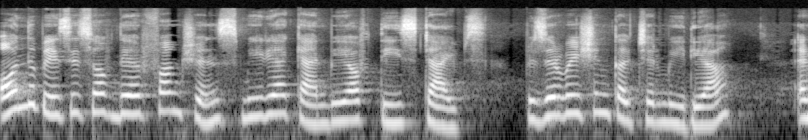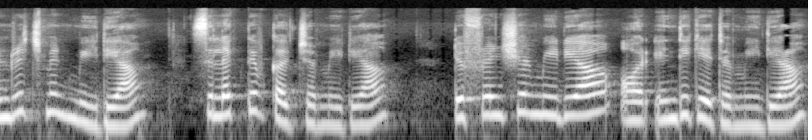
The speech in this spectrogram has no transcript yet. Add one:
On the basis of their functions, media can be of these types preservation culture media, enrichment media, selective culture media, differential media or indicator media,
